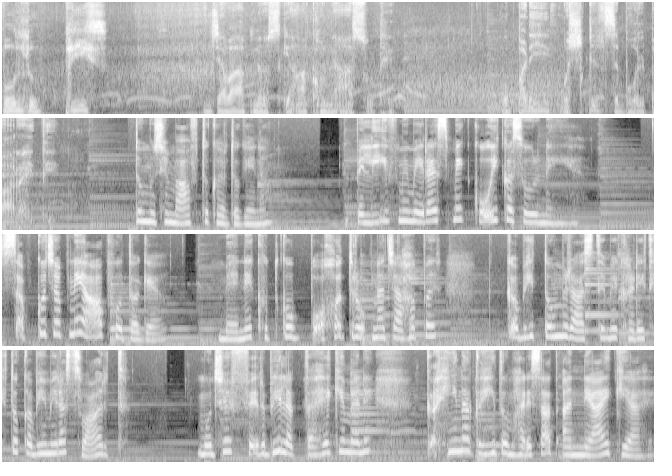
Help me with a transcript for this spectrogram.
बोल दो प्लीज़ जवाब में उसकी आँखों में आँसू थे। वो बड़ी मुश्किल से बोल पा रही थी। तो मुझे माफ़ तो कर दोगे ना? बिलीव में मेरा इसमें कोई कसूर नहीं है। सब कुछ अपने आप होता गया। मैंने खुद को बहुत रोकना चाहा, पर कभी तुम रास्ते में खड़े थे तो कभी मेरा स्वार्थ। मुझे फिर भी लगता है कि मैंने कहीं ना कहीं तुम्हारे साथ अन्याय किया है।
